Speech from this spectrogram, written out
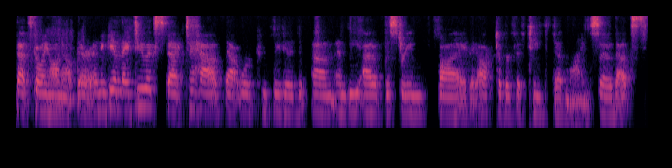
that's going on out there. And again, they do expect to have that work completed um, and be out of the stream by the October 15th deadline. So that's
